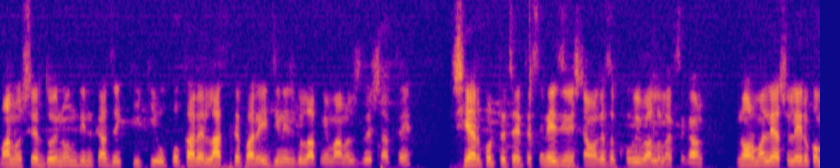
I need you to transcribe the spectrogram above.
মানুষের দৈনন্দিন কাজে কি কি উপকারে লাগতে পারে? এই জিনিসগুলো আপনি মানুষদের সাথে শেয়ার করতে চাইতেছেন। এই জিনিসটা আমার কাছে খুবই ভালো লাগছে। কারণ নর্মালি আসলে এরকম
